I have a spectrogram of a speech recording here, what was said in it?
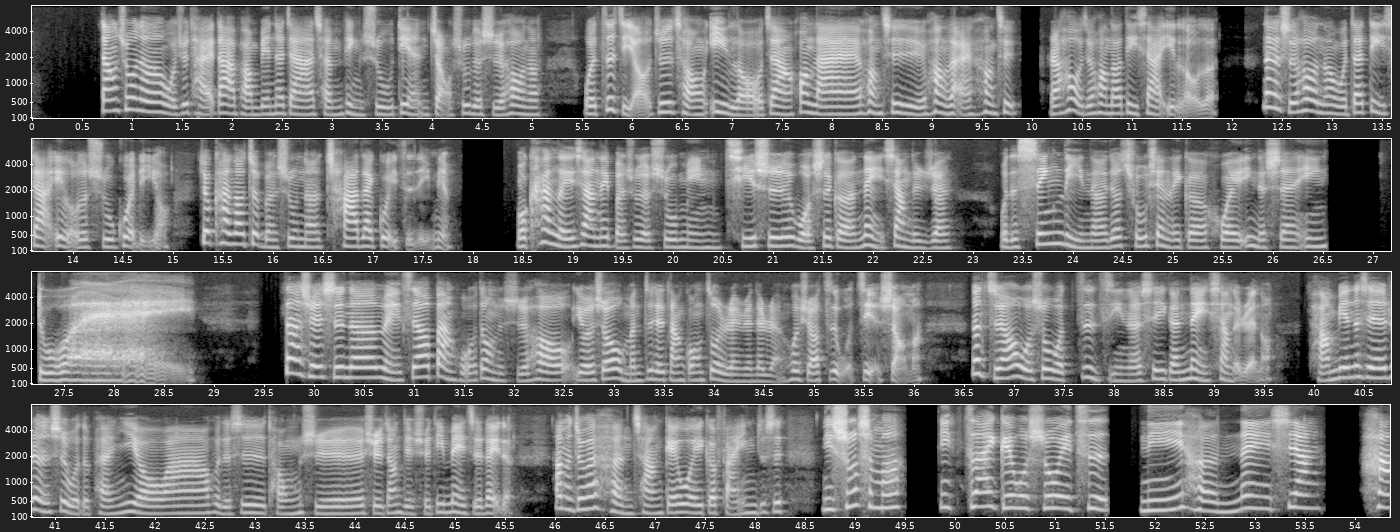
当初呢，我去台大旁边那家诚品书店找书的时候呢。我自己哦，就是从一楼这样晃来晃去，晃来晃去，然后我就晃到地下一楼了。那个时候呢，我在地下一楼的书柜里哦，就看到这本书呢插在柜子里面。我看了一下那本书的书名，其实我是个内向的人，我的心里呢就出现了一个回应的声音，对。大学时呢，每次要办活动的时候，有的时候我们这些当工作人员的人会需要自我介绍嘛。那只要我说我自己呢是一个内向的人哦，旁边那些认识我的朋友啊，或者是同学、学长姐、学弟妹之类的，他们就会很常给我一个反应，就是你说什么？你再给我说一次，你很内向，哈？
